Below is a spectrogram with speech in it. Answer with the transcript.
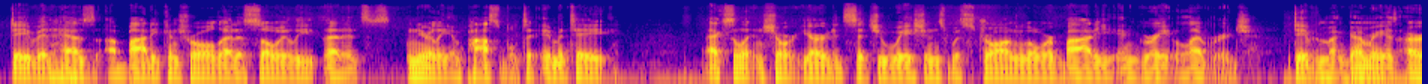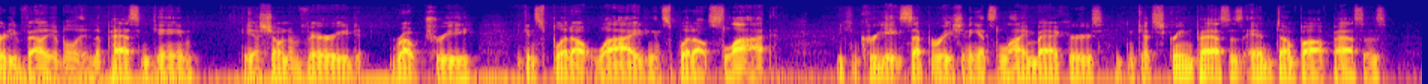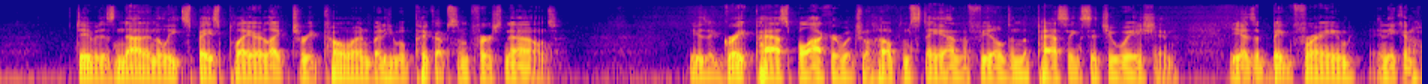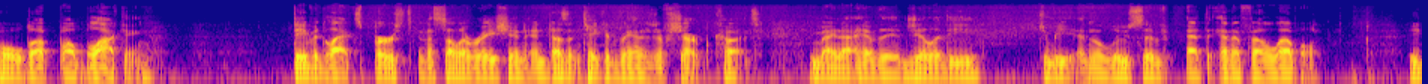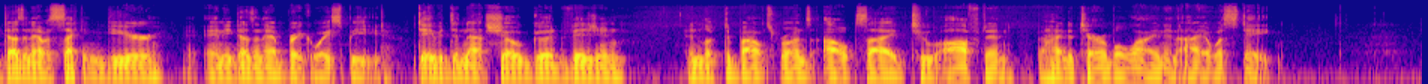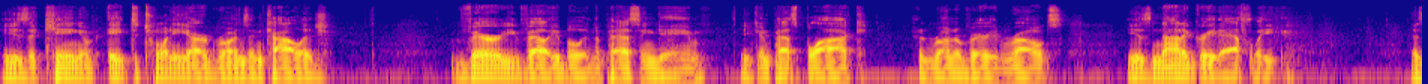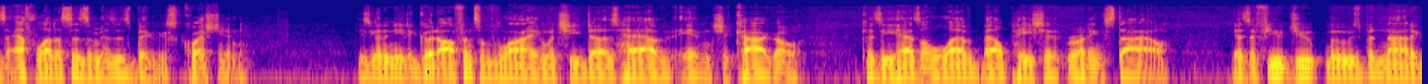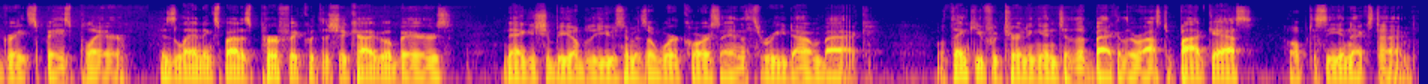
David has a body control that is so elite that it's nearly impossible to imitate. Excellent in short yardage situations with strong lower body and great leverage. David Montgomery is already valuable in the passing game. He has shown a varied route tree. He can split out wide, he can split out slot. He can create separation against linebackers. He can catch screen passes and dump off passes. David is not an elite space player like Tarik Cohen, but he will pick up some first downs. He is a great pass blocker, which will help him stay on the field in the passing situation. He has a big frame and he can hold up while blocking. David lacks burst and acceleration and doesn't take advantage of sharp cuts. He might not have the agility to be an elusive at the NFL level. He doesn't have a second gear and he doesn't have breakaway speed. David did not show good vision and looked to bounce runs outside too often behind a terrible line in Iowa State. He is the king of 8 to 20 yard runs in college. Very valuable in the passing game. He can pass block and run a varied routes. He is not a great athlete. His athleticism is his biggest question. He's going to need a good offensive line, which he does have in Chicago, because he has a Lev Bell patient running style. He has a few juke moves, but not a great space player. His landing spot is perfect with the Chicago Bears. Nagy should be able to use him as a workhorse and a three down back. Well, thank you for tuning in to the Back of the Roster podcast. Hope to see you next time.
